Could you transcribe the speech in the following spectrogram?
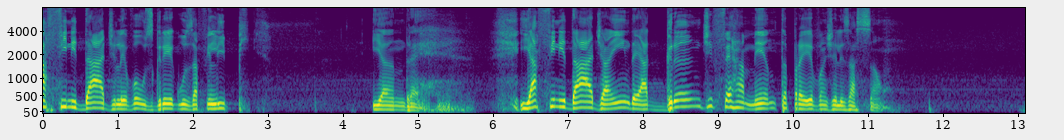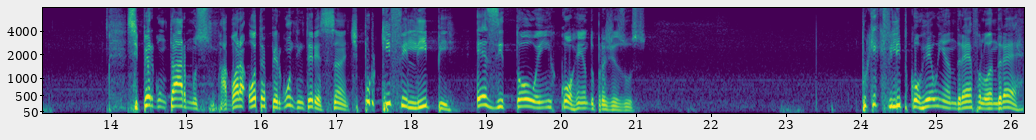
Afinidade levou os gregos a Filipe e a André. E afinidade ainda é a grande ferramenta para a evangelização. Se perguntarmos, agora outra pergunta interessante: por que Felipe hesitou em ir correndo para Jesus? Por que, que Felipe correu em André falou: André,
